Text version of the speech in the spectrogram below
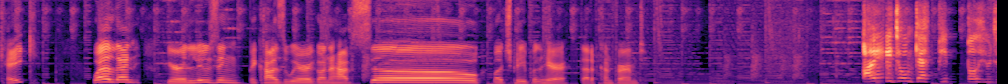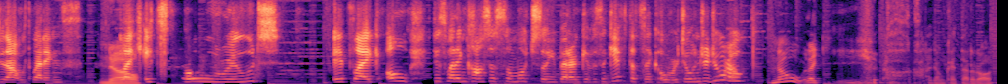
cake. Well, then, you're losing because we're going to have so much people here that have confirmed. I don't get people who do that with weddings. No. Like, it's so rude. It's like, oh, this wedding cost us so much, so you better give us a gift that's like over 200 euro. No, like, oh god, I don't get that at all.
